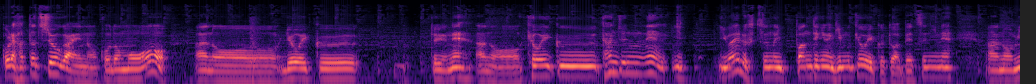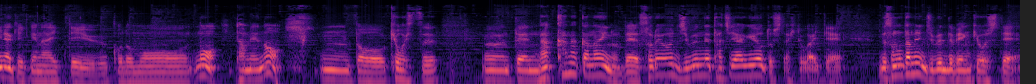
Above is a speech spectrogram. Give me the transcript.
これ発達障害の子供をあのー、療育というね、あのー、教育単純にねいわゆる普通の一般的な義務教育とは別にねあの見なきゃいけないっていう子供のためのうんと教室。うんってなかなかないのでそれを自分で立ち上げようとした人がいてでそのために自分で勉強して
